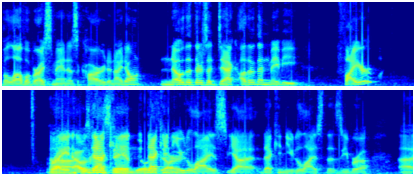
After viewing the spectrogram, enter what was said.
Bellelba Brycen-Man is a card, and I don't know that there's a deck other than maybe Fire. Right, um, I was gonna say can, that can utilize, yeah, that can utilize the Zebra. Uh,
